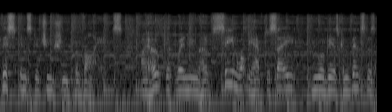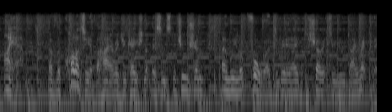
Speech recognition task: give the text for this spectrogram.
this institution provides. I hope that when you have seen what we have to say, you will be as convinced as I am of the quality of the higher education at this institution and we look forward to being able to show it to you directly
